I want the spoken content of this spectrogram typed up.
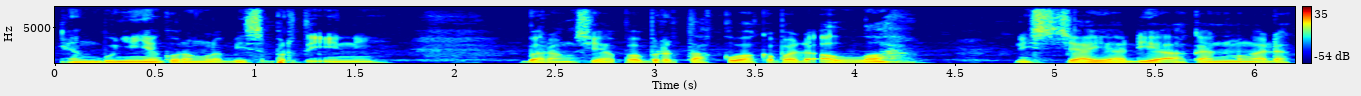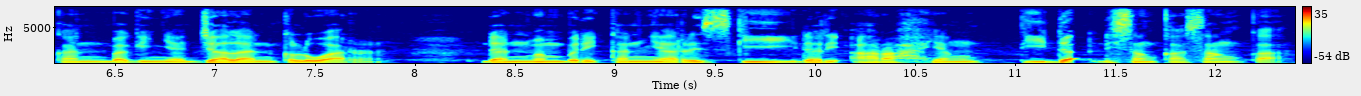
yang bunyinya kurang lebih seperti ini. Barang siapa bertakwa kepada Allah, niscaya dia akan mengadakan baginya jalan keluar dan memberikannya rezeki dari arah yang tidak disangka-sangka.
